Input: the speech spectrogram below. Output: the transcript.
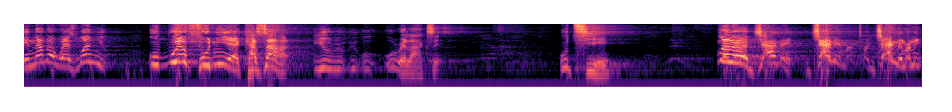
In other words, when you kasa, you, you, relax it. Utie. No, no, Jamie, Jamie, Jamie, mommy,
